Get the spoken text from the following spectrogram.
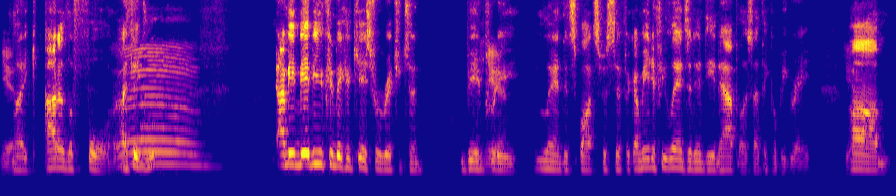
Yeah. Like out of the four, I think. Uh, I mean, maybe you can make a case for Richardson being pretty yeah. landed spot specific. I mean, if he lands in Indianapolis, I think he'll be great. Yeah. Um,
